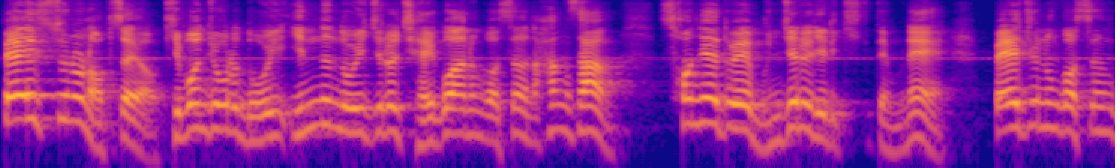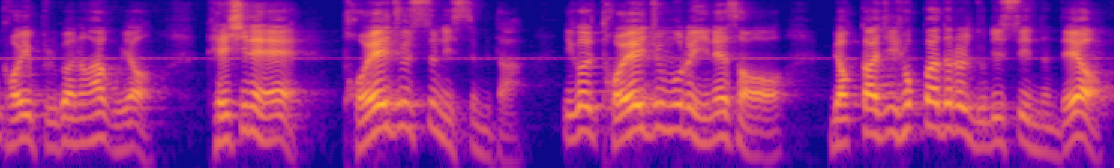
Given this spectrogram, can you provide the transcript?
뺄 수는 없어요. 기본적으로 노이, 있는 노이즈를 제거하는 것은 항상 선예도에 문제를 일으키기 때문에 빼주는 것은 거의 불가능하고요. 대신에 더해줄 수는 있습니다. 이걸 더해줌으로 인해서 몇 가지 효과들을 누릴 수 있는데요.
